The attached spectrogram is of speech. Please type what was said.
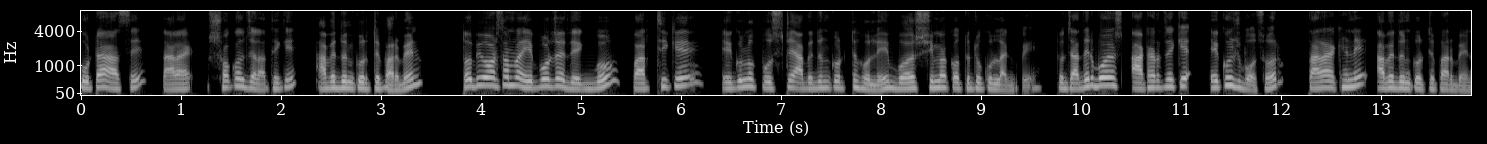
কোটা আছে, তারা সকল জেলা থেকে আবেদন করতে পারবেন। তবে অর্থ আমরা এ পর্যায়ে দেখব প্রার্থীকে এগুলো পোস্টে আবেদন করতে হলে বয়স সীমা কতটুকু লাগবে। তো যাদের বয়স আঠারো থেকে একুশ বছর, তারা এখানে আবেদন করতে পারবেন।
